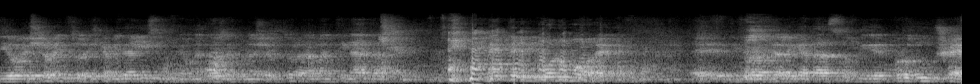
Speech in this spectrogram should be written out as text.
di rovesciamento del capitalismo, che è una cosa che una certa ora della mattinata mette di buon umore eh, di fronte alle catastrofi che produce.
